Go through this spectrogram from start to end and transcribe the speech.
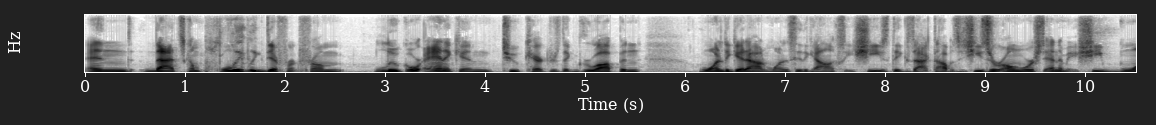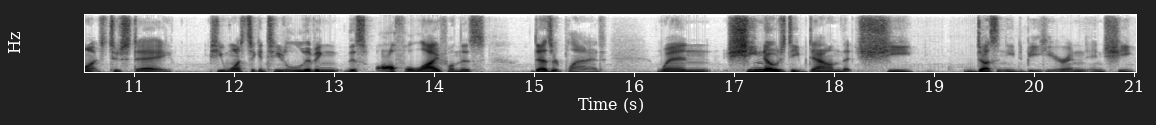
And that's completely different from Luke or Anakin, two characters that grew up and wanted to get out and wanted to see the galaxy. She's the exact opposite. She's her own worst enemy. She wants to stay. She wants to continue living this awful life on this desert planet when she knows deep down that she doesn't need to be here and, and she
